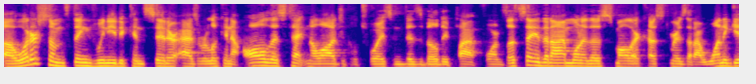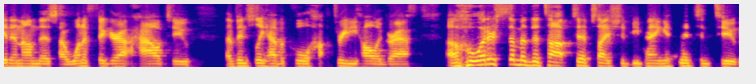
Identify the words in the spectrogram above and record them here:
uh, what are some things we need to consider as we're looking at all this technological choice and visibility platforms? Let's say that i'm one of those smaller customers that i want to get in on this i want to figure out how to eventually have a cool 3D holograph. Uh, what are some of the top tips I should be paying attention to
